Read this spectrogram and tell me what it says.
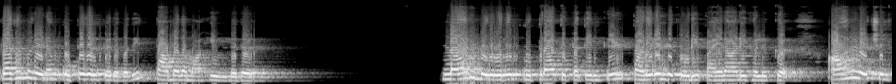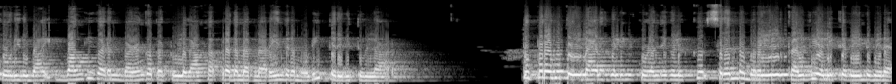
பிரதமரிடம் ஒப்புதல் பெறுவதில் தாமதமாகியுள்ளது. நாடு முழுவதும் முத்ரா திட்டத்தின் கீழ் பனிரெண்டு கோடி பயனாளிகளுக்கு ஆறு லட்சம் கோடி ரூபாய் வங்கிக் கடன் வழங்கப்பட்டுள்ளதாக பிரதமர் நரேந்திர மோடி தெரிவித்துள்ளார். துப்புரவு தொழிலாளர்களின் குழந்தைகளுக்கு சிறந்த முறையில் கல்வி அளிக்க வேண்டும் என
